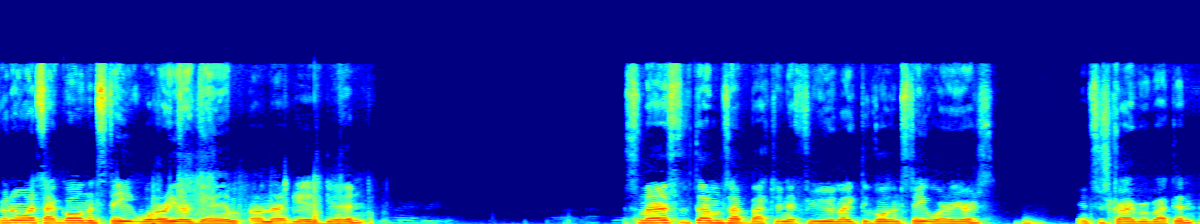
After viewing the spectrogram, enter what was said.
Gonna watch that Golden State Warrior game on that good good smash the thumbs up button if you like the Golden State Warriors and subscriber button.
